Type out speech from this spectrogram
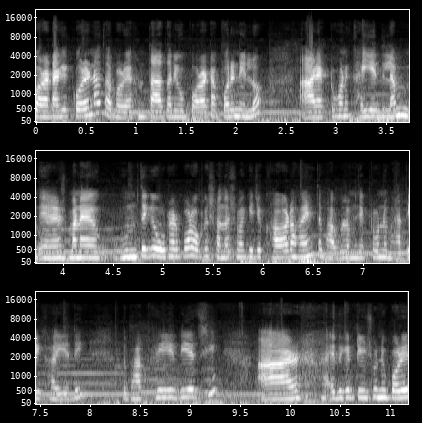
পড়াটাকে করে নাও, তারপরে এখন তাড়াতাড়ি ও পড়াটা করে নিল, আর একটুখানি খাইয়ে দিলাম মানে ঘুম থেকে ওঠার পর ওকে সন্ধ্যার সময় কিছু খাওয়ানো হয়নি, তো ভাবলাম যে একটুখানি ভাতই খাইয়ে দিই, তো ভাত খাইয়ে দিয়েছি, আর এদিকে টিউশনি পড়ে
